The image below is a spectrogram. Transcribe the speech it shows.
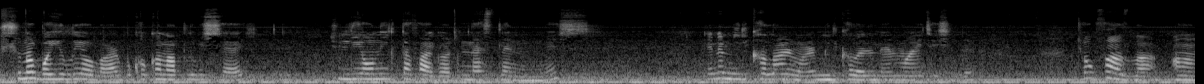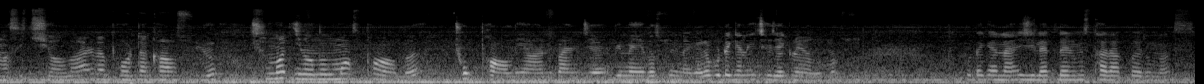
şuna bayılıyorlar. Bu kokonatlı bir şey. Şu Lyon'u ilk defa gördüm. Nestle'ninmiş. Yine Milka'lar var. Milka'ların envai çeşidi. Çok fazla ananas içiyorlar ve portakal suyu. Şunlar inanılmaz pahalı. Çok pahalı yani bence bir meyve suyuna göre. Burada gene içecek reyonumuz. Burada gene jiletlerimiz, taraklarımız.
